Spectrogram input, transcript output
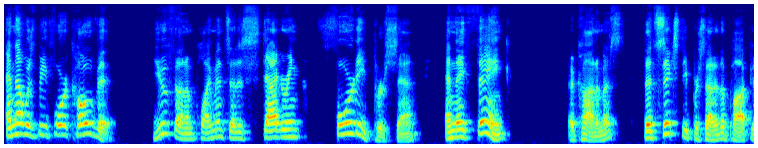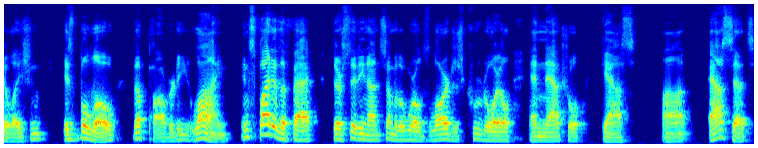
and that was before COVID. Youth unemployment's at a staggering 40%, and they think, economists, that 60% of the population is below the poverty line, in spite of the fact they're sitting on some of the world's largest crude oil and natural gas uh, assets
